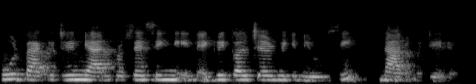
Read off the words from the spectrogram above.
food packaging and processing in agriculture, we can use the nanomaterials.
